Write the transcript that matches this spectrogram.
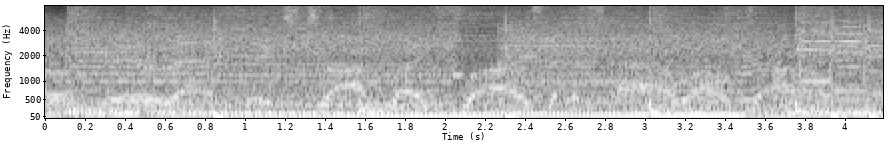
Their ethics drop like flies That's how I'll die.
